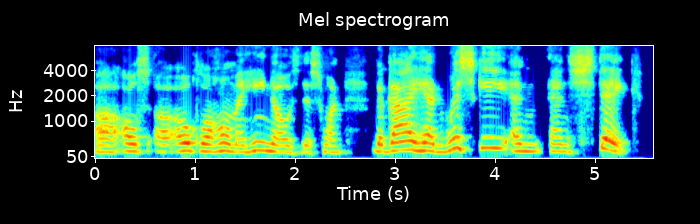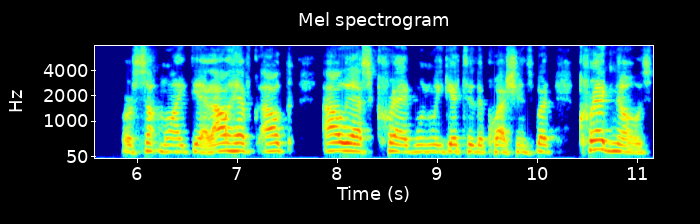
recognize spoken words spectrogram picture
uh, also, uh, Oklahoma, he knows this one. The guy had whiskey and and steak or something like that. I'll have I'll I'll ask Craig when we get to the questions, but Craig knows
